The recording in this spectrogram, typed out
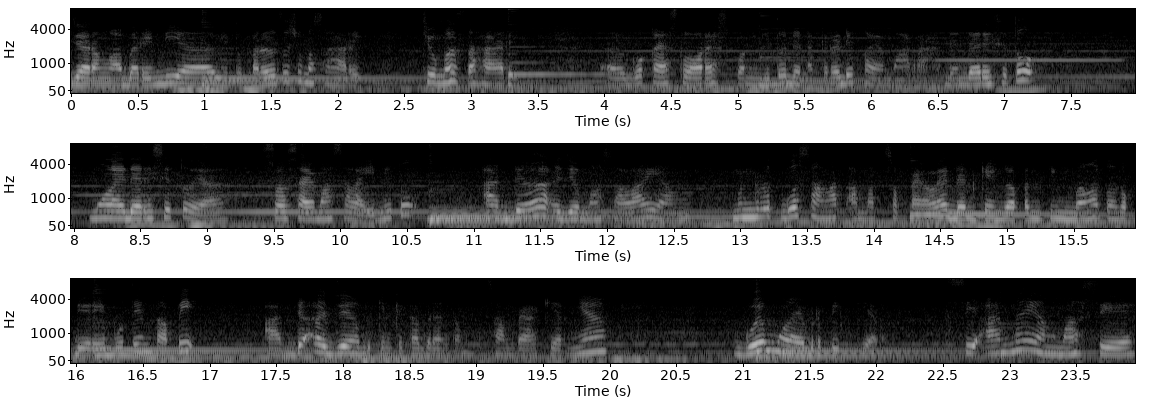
jarang ngabarin dia gitu. Padahal itu cuma sehari. Cuma sehari. Uh, gue kayak slow respon gitu dan akhirnya dia kayak marah. Dan dari situ mulai dari situ ya selesai masalah ini tuh ada aja masalah yang menurut gue sangat amat sepele dan kayak nggak penting banget untuk diributin tapi ada aja yang bikin kita berantem. Sampai akhirnya gue mulai berpikir si Ana yang masih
